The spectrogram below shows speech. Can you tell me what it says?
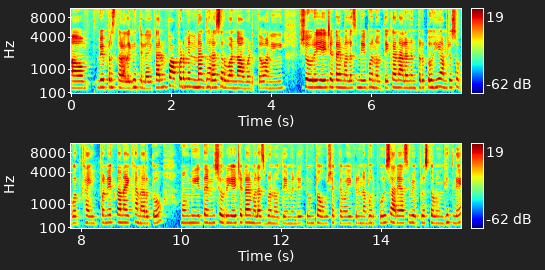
वेपरस्थळाला घेतलेला आहे. कारण पापड म्हणजे ना घरात सर्वांना आवडतं आणि शौर्य यायच्या टायमालाच मी बनवते. कारण आल्यानंतर तोही आमच्यासोबत खाईल. पण एकटा नाही खाणार तो. मग मी त्यांनी शौर्य यायच्या टायमालाच बनवते. म्हणजे तुम्ही पाहू शकता बा इकडे ना भरपूर सारे असे वेपर्स तळून घेतले.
